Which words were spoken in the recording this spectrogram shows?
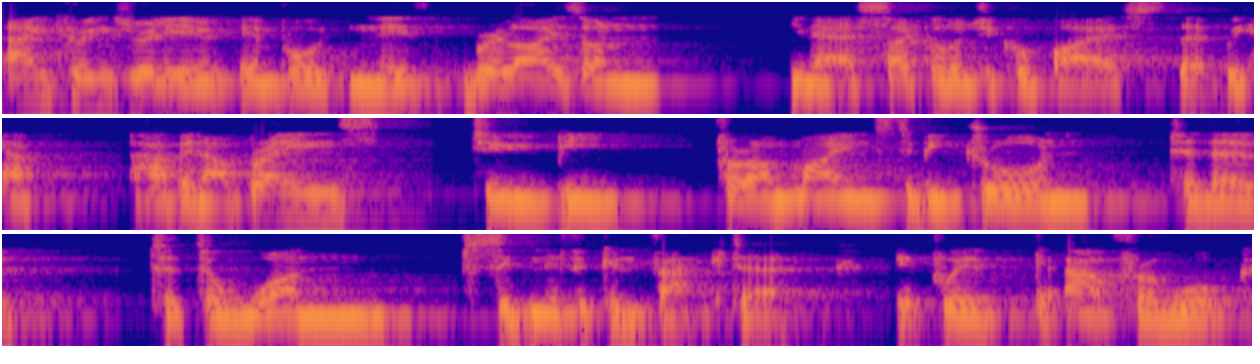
anchoring is really important. It relies on you know a psychological bias that we have have in our brains to be for our minds to be drawn to the to, to one significant factor. If we're out for a walk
